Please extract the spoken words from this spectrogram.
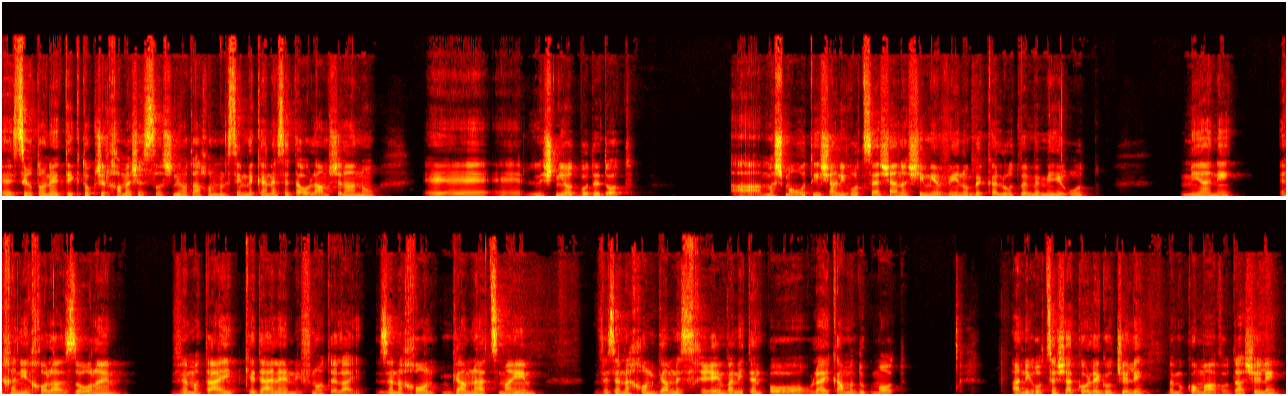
אה, סרטוני טיק טוק של 15 שניות אנחנו מנסים לכנס את העולם שלנו אה, אה, לשניות בודדות. המשמעות היא שאני רוצה שאנשים יבינו בקלות ובמהירות מי אני, איך אני יכול לעזור להם ומתי כדאי להם לפנות אליי. זה נכון גם לעצמאים וזה נכון גם לשכירים ואני אתן פה אולי כמה דוגמאות. אני רוצה שהקולגות שלי במקום העבודה שלי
